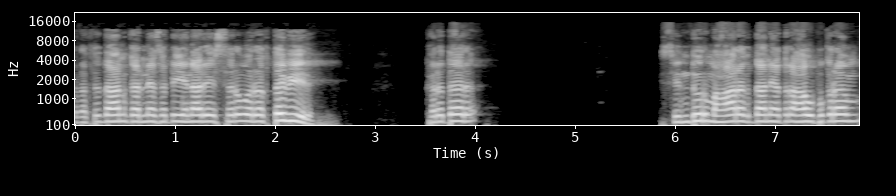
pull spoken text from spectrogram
रक्तदान करण्यासाठी येणारे सर्व रक्तवीर खर तर सिंदूर महारक्तदान यात्रा हा उपक्रम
